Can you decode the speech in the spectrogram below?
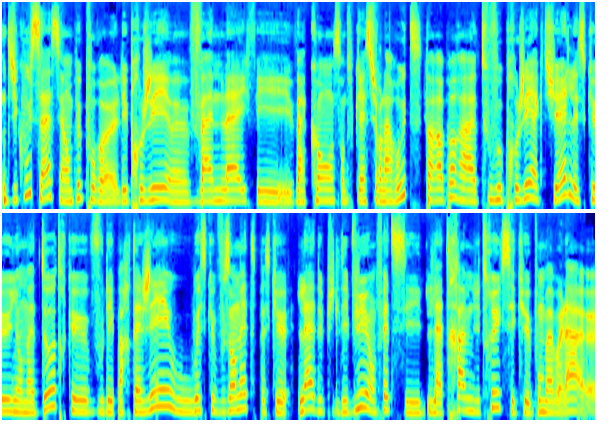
Du coup, ça, c'est un peu pour euh, les projets euh, van life et vacances, en tout cas sur la route. Par rapport à tous vos projets actuels, est-ce qu'il y en a d'autres que vous voulez partager ou où est-ce que vous en êtes? Parce que là, depuis le début, en fait, c'est la trame du truc, c'est que, bon, bah voilà, euh,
